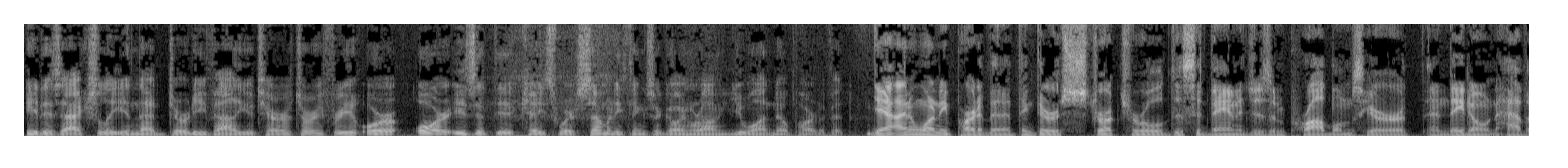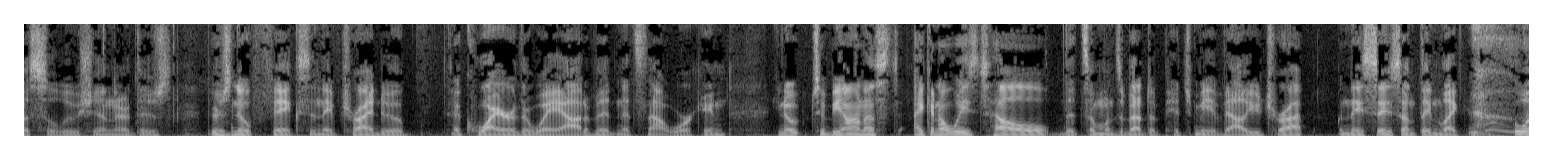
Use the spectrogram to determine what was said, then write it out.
It is actually in that dirty value territory for you, or or is it the case where so many things are going wrong you want no part of it? Yeah, I don't want any part of it. I think there are structural disadvantages and problems here, and they don't have a solution, or there's there's no fix, and they've tried to acquire their way out of it, and it's not working. You know, to be honest, I can always tell that someone's about to pitch me a value trap when they say something like, "Well,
